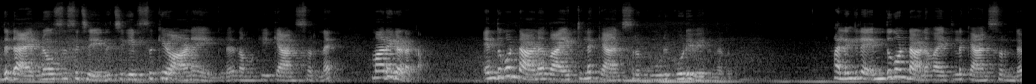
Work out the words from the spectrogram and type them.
ഇത് ഡയഗ്നോസിസ് ചെയ്ത് ചികിത്സിക്കുകയാണെങ്കിൽ നമുക്ക് ഈ ക്യാൻസറിനെ മറികടക്കാം. എന്തുകൊണ്ടാണ് വയറ്റിലെ ക്യാൻസർ കൂടിക്കൂടി വരുന്നത്? അല്ലെങ്കിൽ എന്തുകൊണ്ടാണ് വയറ്റിലെ ക്യാൻസറിന്റെ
